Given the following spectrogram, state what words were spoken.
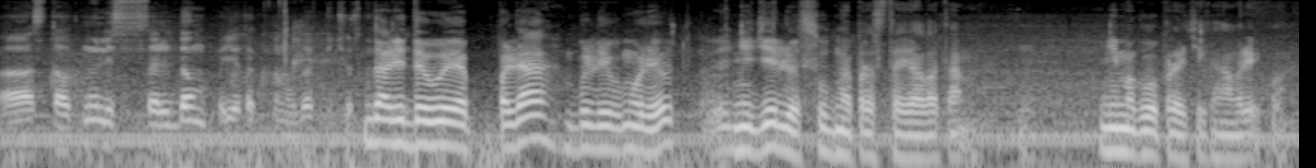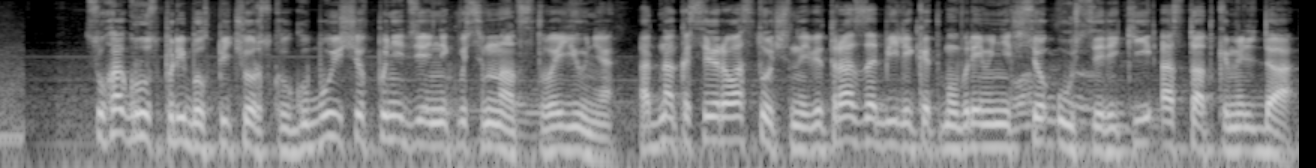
А столкнулись со льдом, я так понял, да, в Печорске? Да, ледовые поля были в море, вот неделю судно простояло там, не могло пройти к нам реку. Сухогруз прибыл в Печорскую губу еще в понедельник, 18 июня. Однако северо-восточные ветра забили к этому времени все устье реки остатками льда.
